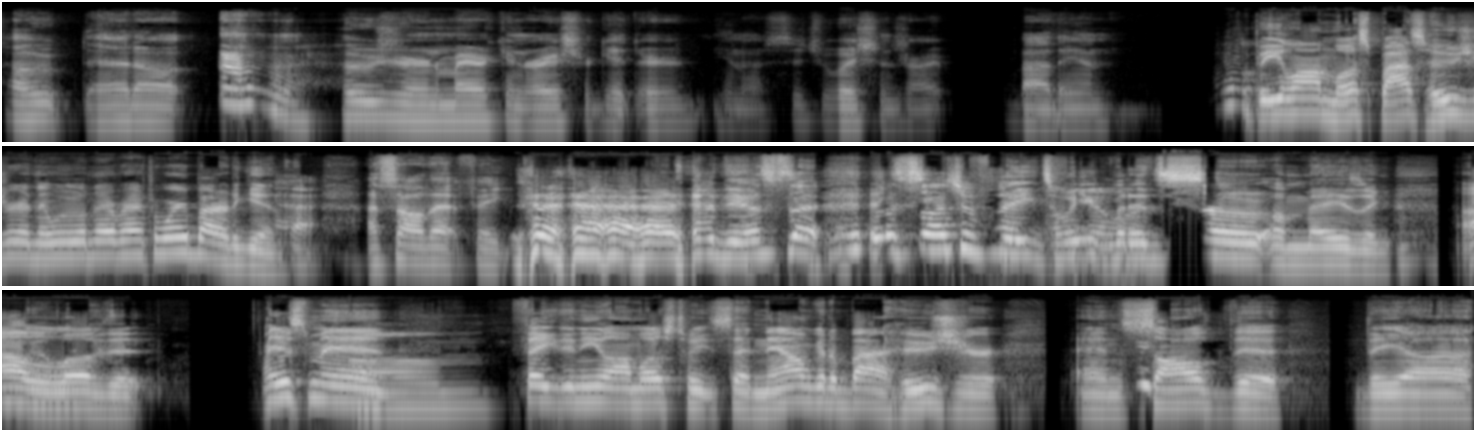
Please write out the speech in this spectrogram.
Just hope that uh, Hoosier and American Racer get their you know situations right by then. I hope Elon Musk buys Hoosier, and then we will never have to worry about it again. I saw that fake. it's, it's such a fake tweet, but it's so amazing. I loved it. This man um, faked an Elon Musk tweet said, "Now I'm going to buy Hoosier and solve the the uh,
